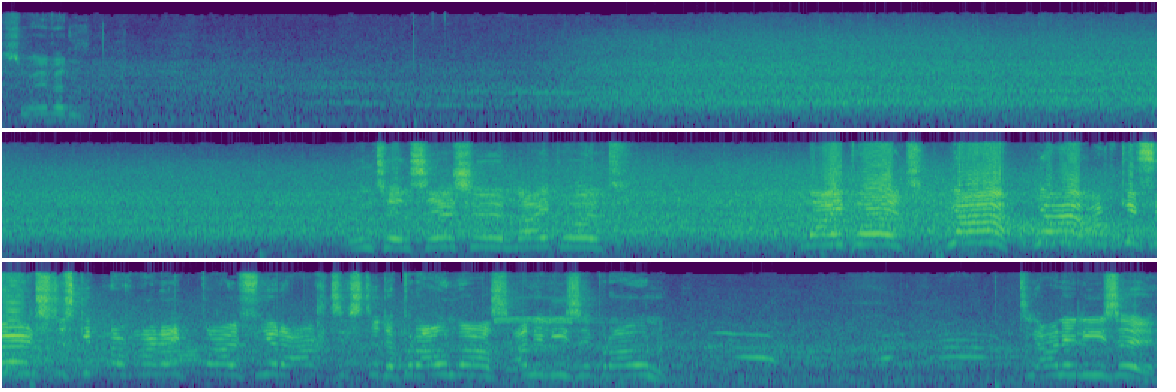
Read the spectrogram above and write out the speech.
So, Everton. Unten, sehr schön, Leibold. Leibold, ja, ja, abgefälscht. Es gibt noch mal Eckball, 84. Der Braun war's, Anneliese Braun die Anneliese.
